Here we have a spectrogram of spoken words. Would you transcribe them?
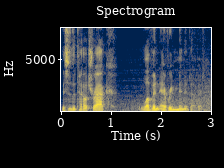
This is the title track, Lovin' Every Minute of It.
